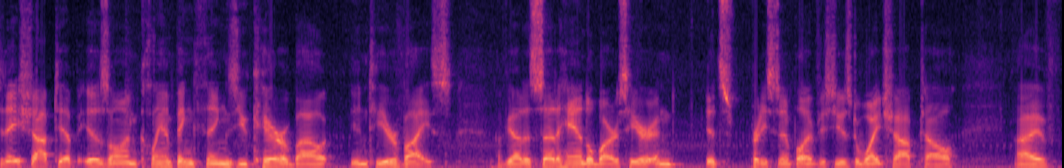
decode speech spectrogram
Today's shop tip is on clamping things you care about into your vise. I've got a set of handlebars here and it's pretty simple. I've just used a white shop towel. I've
